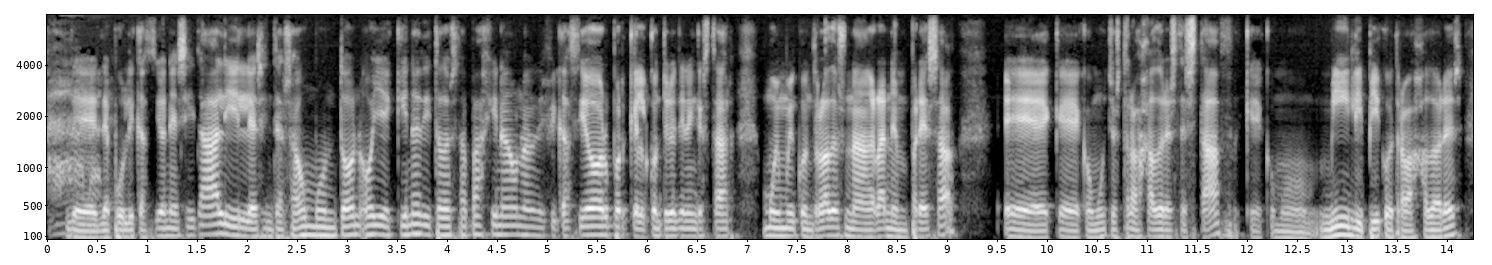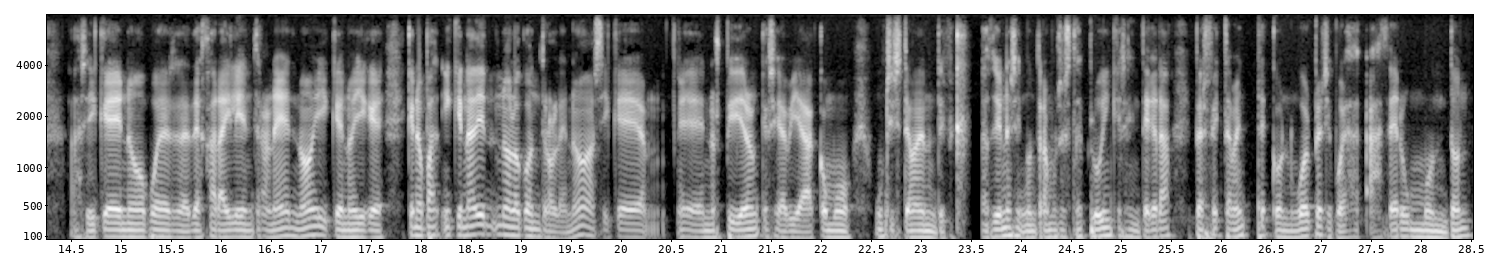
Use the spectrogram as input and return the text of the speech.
Ah, de, vale. publicaciones y tal, y les interesaba un montón, oye, ¿quién ha editado esta página? Una notificación, porque el contenido tiene que estar muy, muy controlado, es una gran empresa eh, que con muchos trabajadores de staff, que como mil y pico trabajadores, así que no puedes dejar ahí la intranet, ¿no? Y que no llegue, que no y que nadie no lo controle, ¿no? Así que eh, nos pidieron que si había como un sistema de notificaciones, encontramos este plugin que se integra perfectamente con WordPress y puedes hacer un montón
